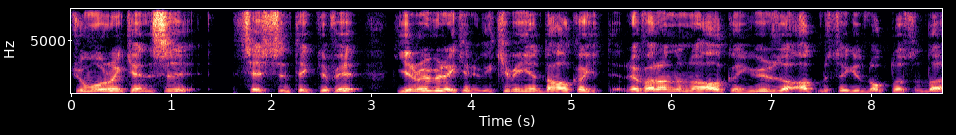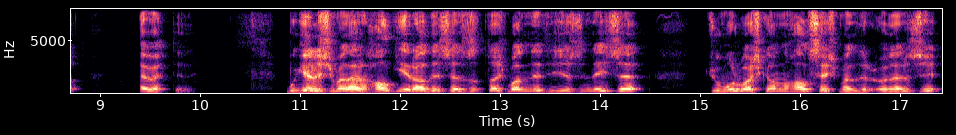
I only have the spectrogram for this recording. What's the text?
Cumhur'un kendisi seçsin teklifi 21 Ekim 2007'de halka gitti. Referandumda halkın %68 noktasında evet dedi. Bu gelişmeler halk iradesi zıtlaşmanın neticesinde ise Cumhurbaşkanlığı halk seçmelidir önerisi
